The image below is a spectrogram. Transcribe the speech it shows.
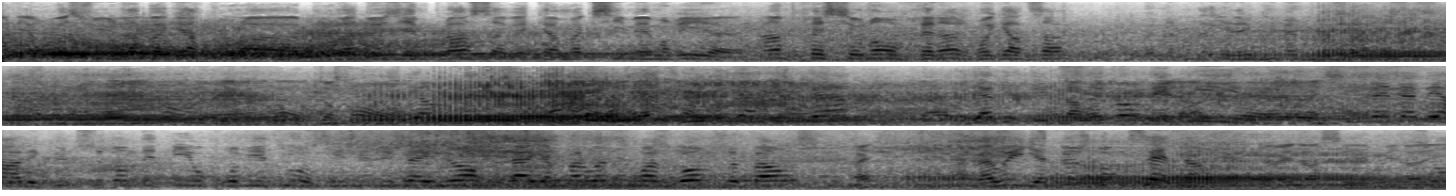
Allez, on va suivre la bagarre pour la, pour la deuxième place avec un Maxime Emery euh, impressionnant au freinage. Regarde ça. Il y en a qui. Ouais, De toute façon, Il y avait une seconde et demie, Sylvain Dabert avec une seconde et demie au premier tour, c'était déjà énorme. Là, il n'y a pas loin de 3 secondes, je pense. Ouais. Ah bah oui, il y a 2 secondes 7. Hein. ouais, là, c'est. oui, là, il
